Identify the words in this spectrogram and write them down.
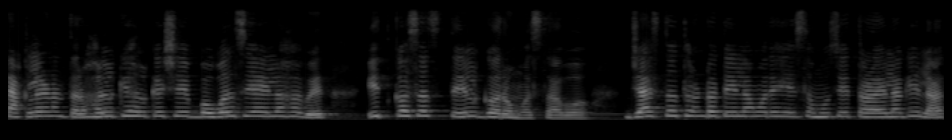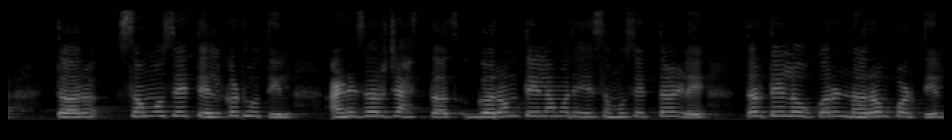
टाकल्यानंतर हलके हलकेसे बबल्स यायला हवेत इतकंसंच तेल गरम असावं. जास्त थंड तेलामध्ये हे समोसे तळायला गेलात तर समोसे तेलकट होतील आणि जर जास्तच गरम तेलामध्ये हे समोसे तळले तर ते लवकर नरम पडतील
